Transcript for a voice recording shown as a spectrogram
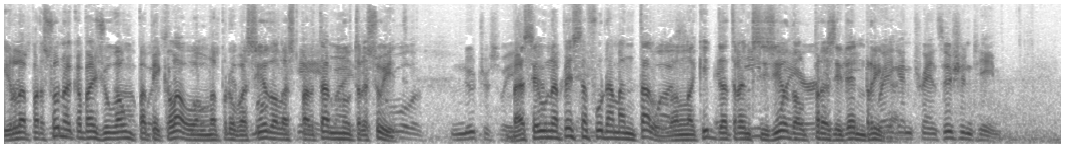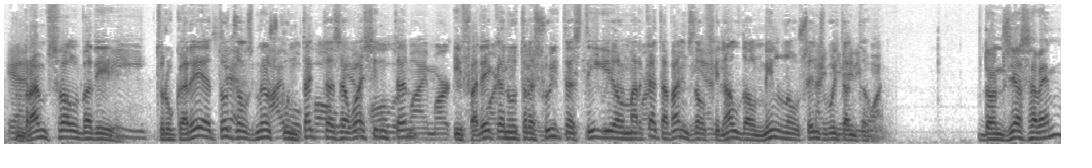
i la persona que va jugar un paper clau en l'aprovació de l'espartam Nutrasuit, va ser una peça fonamental en l'equip de transició del president Reagan. Rumsfeld va dir trucaré a tots els meus contactes a Washington i faré que Nutrasuit estigui al mercat abans del final del 1981. Doncs ja sabem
